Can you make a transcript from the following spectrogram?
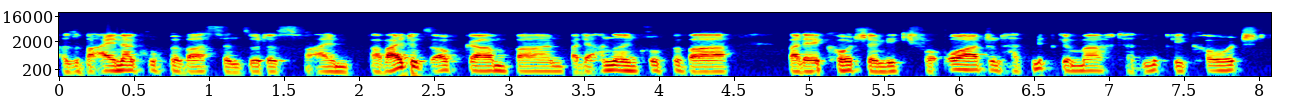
Also bei einer Gruppe war es dann so, dass vor allem Verwaltungsaufgaben waren, bei der anderen Gruppe war, war der Coach dann wirklich vor Ort und hat mitgemacht, hat mitgecoacht.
